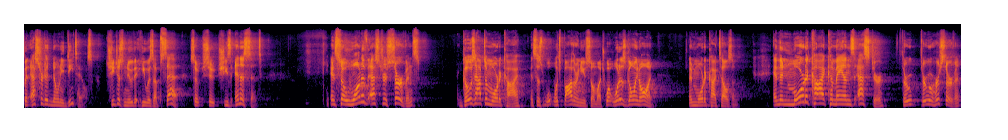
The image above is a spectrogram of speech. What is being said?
But Esther didn't know any details. She just knew that he was upset. So, she's innocent. And so one of Esther's servants goes out to Mordecai and says, What's bothering you so much? What, what is going on? And Mordecai tells him, and then Mordecai commands Esther, through, through her servant,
